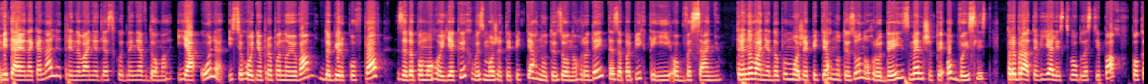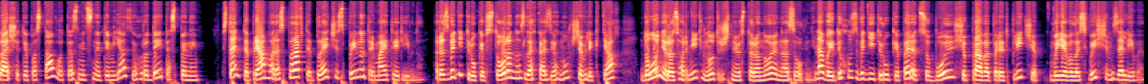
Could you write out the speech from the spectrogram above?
Вітаю на каналі Тренування для схуднення вдома. Я Оля і сьогодні пропоную вам добірку вправ, за допомогою яких ви зможете підтягнути зону грудей та запобігти її обвисанню. Тренування допоможе підтягнути зону грудей, зменшити обвислість, прибрати в'ялість в області пах, покращити поставу та зміцнити м'язи грудей та спини. Встаньте прямо, розправте плечі, спину тримайте рівно. Розведіть руки в сторону, злегка зігнувши в ліктях, долоні розгорніть внутрішньою стороною назовні. На видиху зведіть руки перед собою, щоб праве передпліччя виявилось вищим за ліве.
